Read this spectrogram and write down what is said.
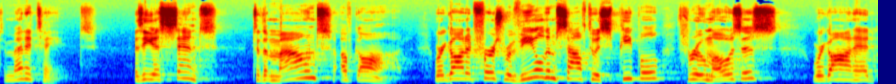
to meditate, as he is sent to the Mount of God where God had first revealed himself to his people through Moses, where God had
